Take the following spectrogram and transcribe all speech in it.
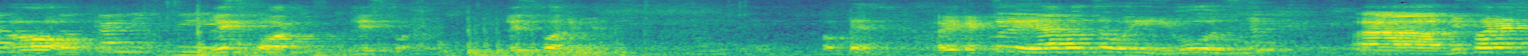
oh. so can it be? LISS-IV. List four. LISS-IV. Okay. Uh, actually, here also we used different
